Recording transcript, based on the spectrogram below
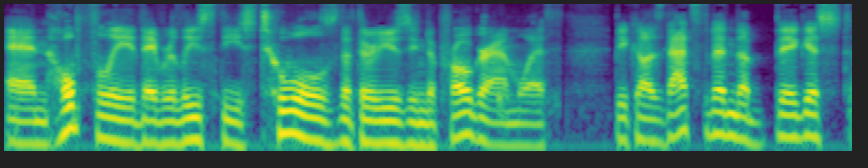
And hopefully they release these tools that they're using to program with because that's been the biggest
